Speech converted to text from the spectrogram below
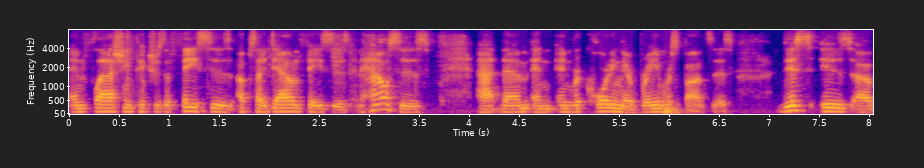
and flashing pictures of faces, upside down faces, and houses at them and, and recording their brain responses. This is uh,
